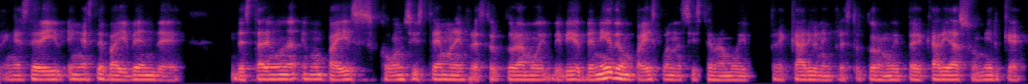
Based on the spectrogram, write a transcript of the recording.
en este, en este vaivén de, de estar en, en, un país con un sistema, una infraestructura muy, vivir, venir de un país con un sistema muy precario, una infraestructura muy precaria, asumir que,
